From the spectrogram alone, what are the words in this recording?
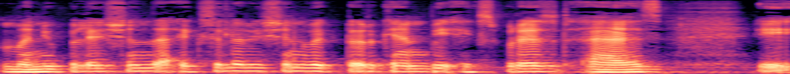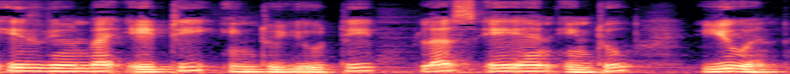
manipulation the acceleration vector can be expressed as a is given by at into ut plus an into un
